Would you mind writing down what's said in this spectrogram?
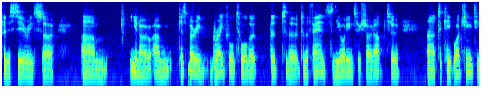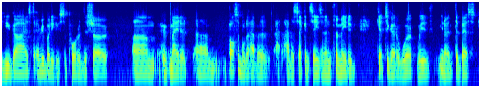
for this series. So, um, you know, I'm just very grateful to all the, the to the to the fans, to the audience who showed up to uh, to keep watching, to you guys, to everybody who supported the show, um, who've made it um, possible to have a have a second season, and for me to get to go to work with you know the best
